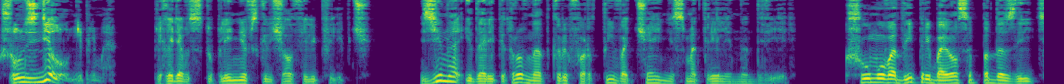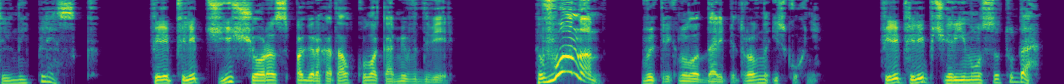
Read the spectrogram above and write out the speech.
Что он сделал, не понимаю. Приходя в выступление, вскричал Филипп Филиппович. Зина и Дарья Петровна, открыв рты, в отчаянии смотрели на дверь. К шуму воды прибавился подозрительный плеск. Филипп Филиппович еще раз погрохотал кулаками в дверь. — Вон он! — выкрикнула Дарья Петровна из кухни. Филипп Филиппович ринулся туда.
